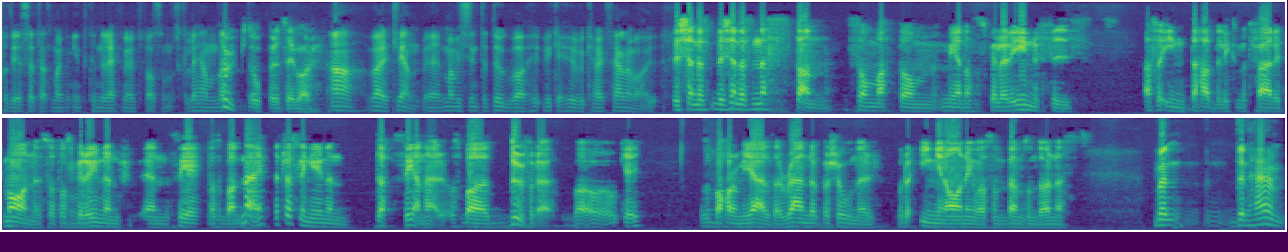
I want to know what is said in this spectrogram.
på det sättet att man inte kunde räkna ut vad som skulle hända. Sjukt oförutsägbar. Ja, verkligen. Eh, Man visste inte ett dugg vad, vilka huvudkaraktärerna var. Det kändes, det kändes nästan som att de, medan de spelade in Feast, alltså inte hade liksom ett färdigt manus. Så att de Mm. spelar in en, en scen och så bara, nej, jag tror jag slänger in en dödsscen här. Och så bara, du får dö. Okej. Och så bara har de ihjäl så här, random personer. Och då har ingen aning vad som, vem som dör näst. Men den här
